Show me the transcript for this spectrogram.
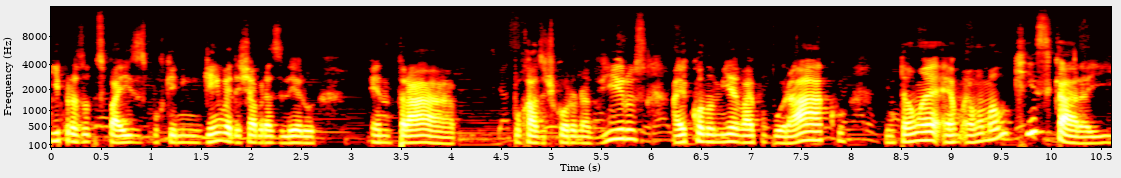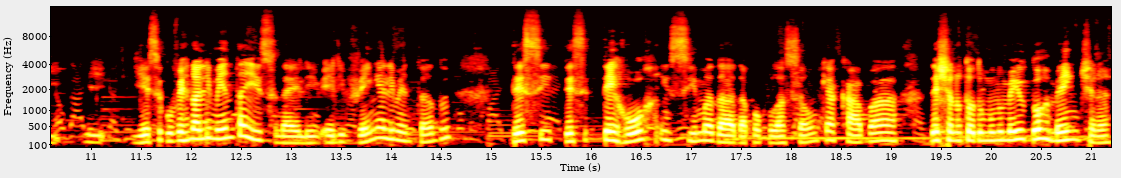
ir para os outros países porque ninguém vai deixar brasileiro entrar por causa de coronavírus, a economia vai pro buraco, então é, é, é uma maluquice, cara, e, e, e esse governo alimenta isso, né? Ele, ele vem alimentando desse, desse terror em cima da, da população que acaba deixando todo mundo meio dormente, né?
